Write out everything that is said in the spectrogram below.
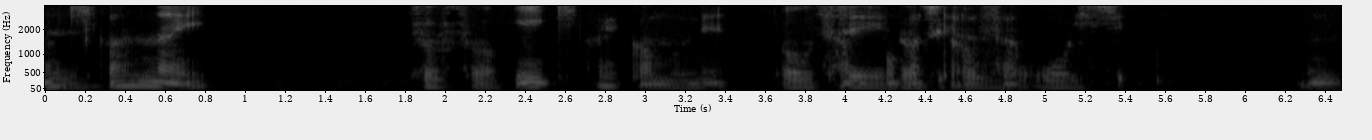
この期間内、な。そうそう。いい機会かもね。お家の時間も多いし。うん。うん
